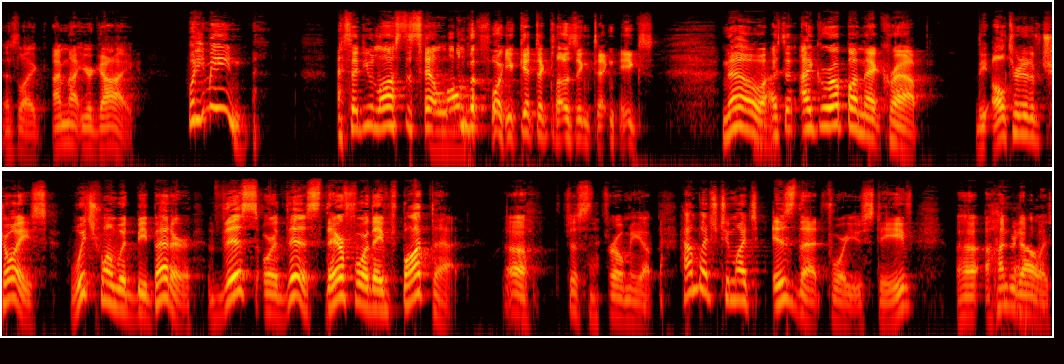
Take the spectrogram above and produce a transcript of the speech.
It's like, I'm not your guy. What do you mean? I said, you lost the sale long before you get to closing techniques. No, I said, I grew up on that crap. The alternative choice. Which one would be better, this or this? Therefore, they've bought that. Oh, just throw me up. How much too much is that for you, Steve? Uh, a hundred dollars.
